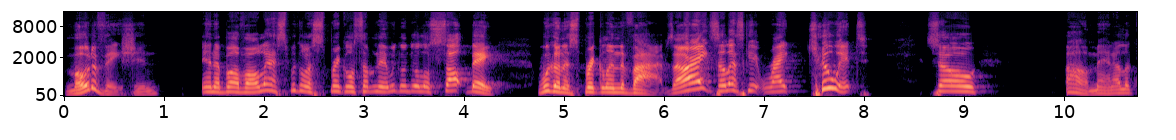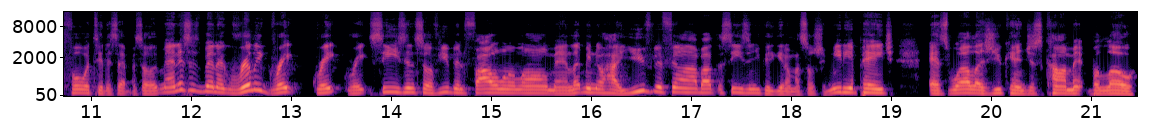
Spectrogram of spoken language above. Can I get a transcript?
motivation, and above all else, we're going to sprinkle something in. We're going to do a little Salt Bae. We're going to sprinkle in the vibes. All right. So let's get right to it. So, oh man, I look forward to this episode. Man, this has been a really great, great, great season. So if you've been following along, man, let me know how you've been feeling about the season. You could get on my social media page as well as you can just comment below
